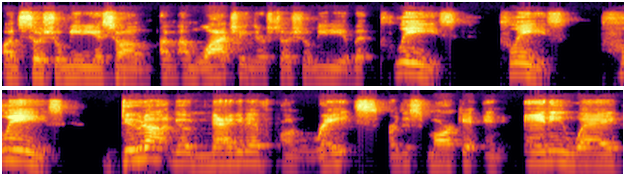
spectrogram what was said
on social media. So I'm, I'm, I'm watching their social media. But please, please, please do not go negative on rates or this market in any way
